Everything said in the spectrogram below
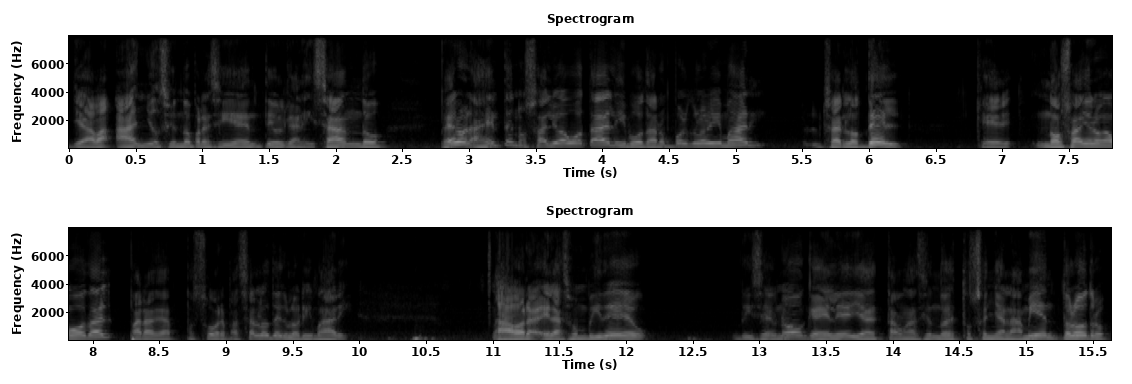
llevaba años siendo presidente y organizando, pero la gente no salió a votar y votaron por Glorimari, o sea, los de él, que no salieron a votar para sobrepasar los de Glorimari. Ahora él hace un video dice, no, que él ya estaban haciendo estos señalamientos, el otro.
